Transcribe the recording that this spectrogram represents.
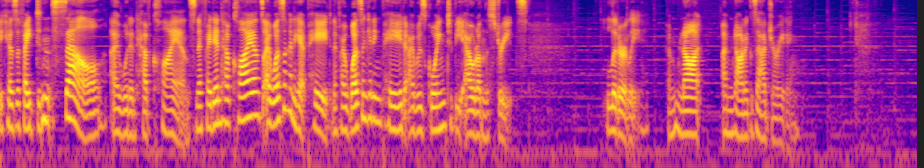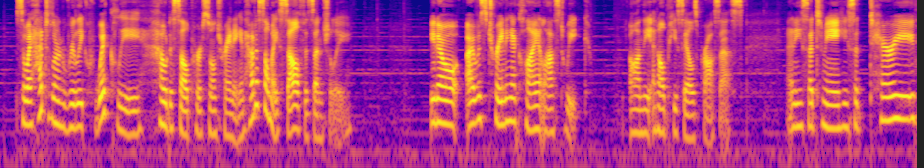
Because if I didn't sell, I wouldn't have clients. And if I didn't have clients, I wasn't going to get paid. And if I wasn't getting paid, I was going to be out on the streets. Literally. I'm not I'm not exaggerating. So I had to learn really quickly how to sell personal training and how to sell myself essentially. You know, I was training a client last week on the NLP sales process. And he said to me, he said, "Teri,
